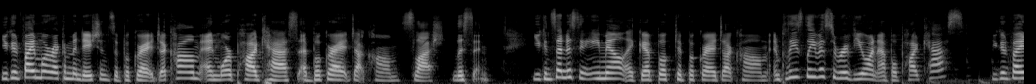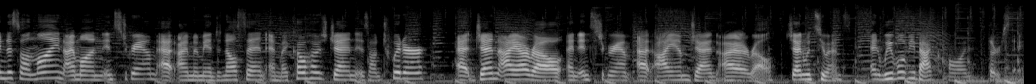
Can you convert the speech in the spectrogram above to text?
You can find more recommendations at bookriot.com and more podcasts at bookriot.com slash listen. You can send us an email at getbooked at bookriot.com and please leave us a review on Apple Podcasts. You can find us online. I'm on Instagram at I'm Amanda Nelson, and my co-host Jen is on Twitter at JennIRL and Instagram at I am Jen IRL. Jen with two N's. And we will be back on Thursday.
